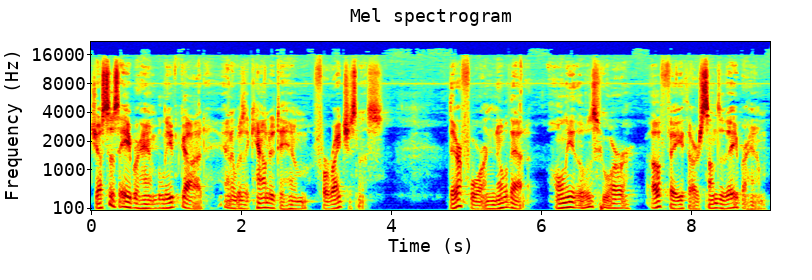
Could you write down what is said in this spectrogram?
Just as Abraham believed God, and it was accounted to him for righteousness. Therefore, know that only those who are of faith are sons of Abraham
